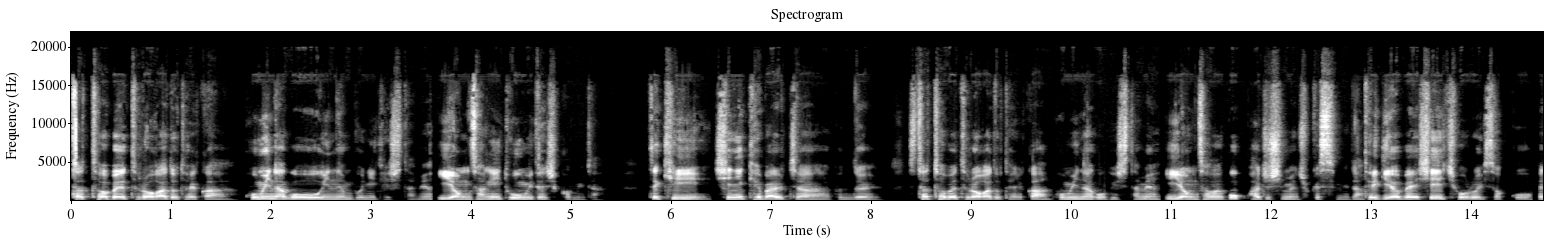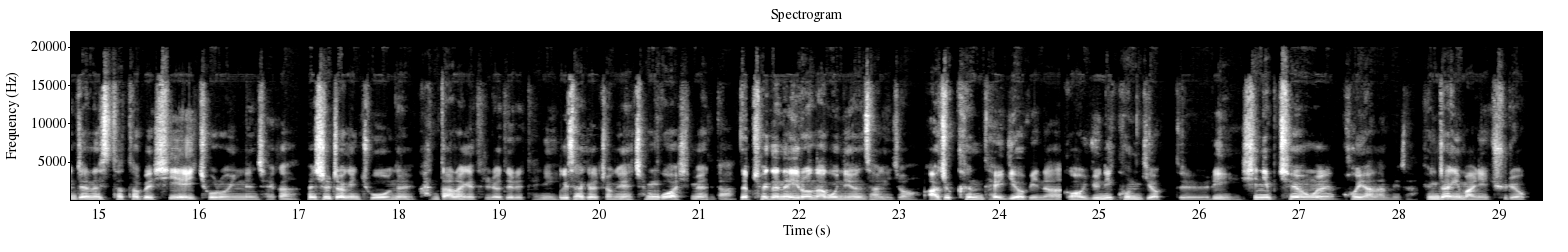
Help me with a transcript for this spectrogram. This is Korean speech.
스타트업에 들어가도 될까 고민하고 있는 분이 계시다면 이 영상이 도움이 되실 겁니다. 특히 신입 개발자분들 스타트업에 들어가도 될까 고민하고 계시다면 이 영상을 꼭 봐주시면 좋겠습니다. 대기업의 CHO로 있었고 현재는 스타트업의 CHO로 있는 제가 현실적인 조언을 간단하게 들려드릴 테니 의사결정에 참고하시면 됩니다. 네, 최근에 일어나고 있는 현상이죠. 아주 큰 대기업이나 어, 유니콘 기업들이 신입 채용을 거의 안 합니다. 굉장히 많이 줄였고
